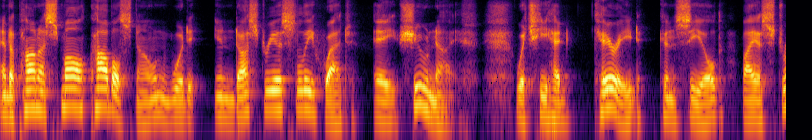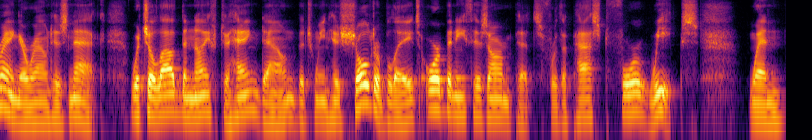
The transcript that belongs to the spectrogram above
and upon a small cobblestone would industriously whet a shoe knife, which he had carried concealed by a string around his neck, which allowed the knife to hang down between his shoulder blades or beneath his armpits for the past four weeks. When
